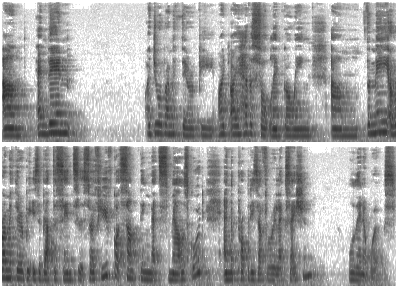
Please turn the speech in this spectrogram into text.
Um, and then I do aromatherapy. I, I have a salt lamp going. Um, for me, aromatherapy is about the senses. So if you've got something that smells good and the properties are for relaxation, well, then it works.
